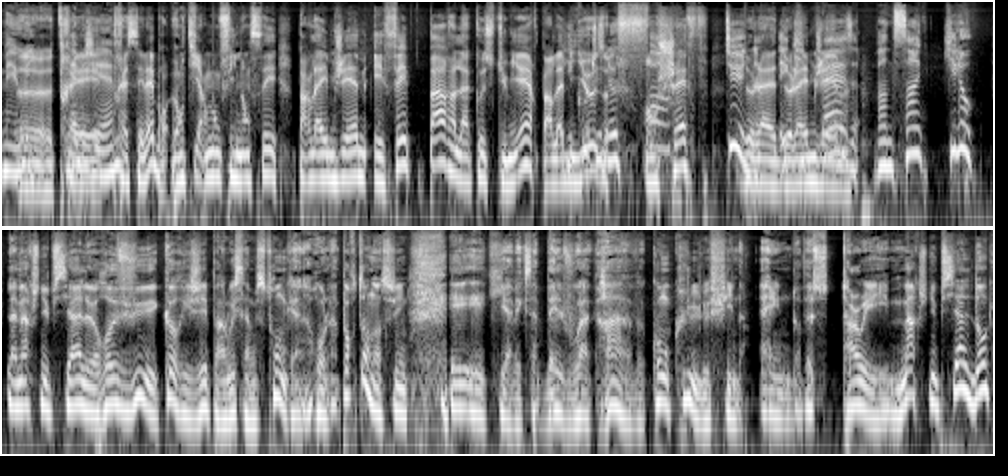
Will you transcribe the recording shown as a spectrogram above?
oui, euh, très MGM. très célèbre, entièrement financée par la MGM et fait par la costumière, par l'habilleuse en chef de la de et la qui MGM. pèse 25 La marche nuptiale revue et corrigée par Louis Armstrong, qui a un rôle important dans ce film, et, qui, avec sa belle voix grave, conclut le film End of the Story. Marche nuptiale, donc,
